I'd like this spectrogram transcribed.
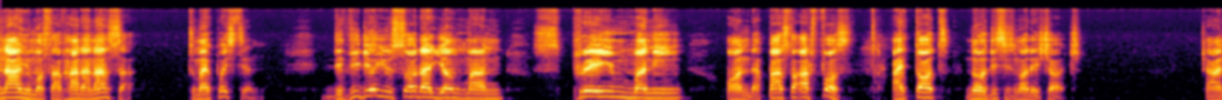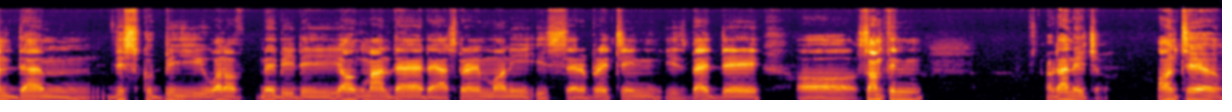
now you must have had an answer to my question. The video you saw that young man spraying money on the pastor at first, I thought, no, this is not a church. And um, this could be one of maybe the young man there, they are spraying money, is celebrating his birthday or something of that nature. Until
